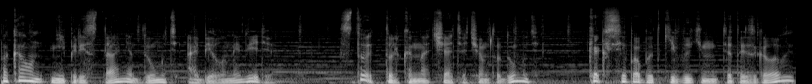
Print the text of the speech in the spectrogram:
пока он не перестанет думать о белом медведе. Стоит только начать о чем-то думать, как все попытки выкинуть это из головы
